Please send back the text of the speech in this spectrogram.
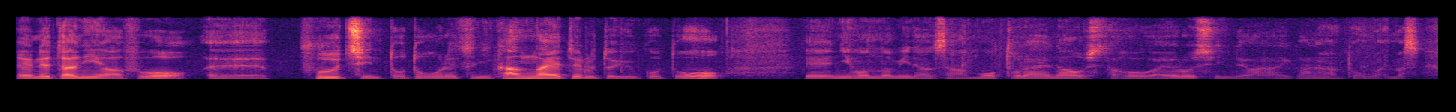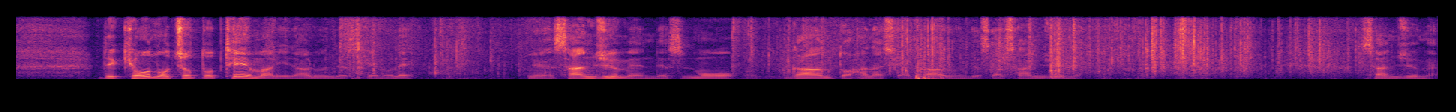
えー、ネタニヤフを、えー、プーチンと同列に考えてるということを、え、日本の皆さんも捉え直した方がよろしいんではないかなと思います。で今日のちょっとテーマになるんですけどね。ね30面です。もうガーンと話が変わるんですが30面。30面。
